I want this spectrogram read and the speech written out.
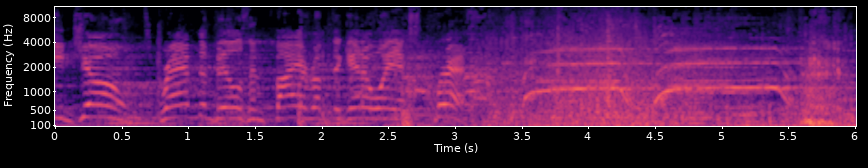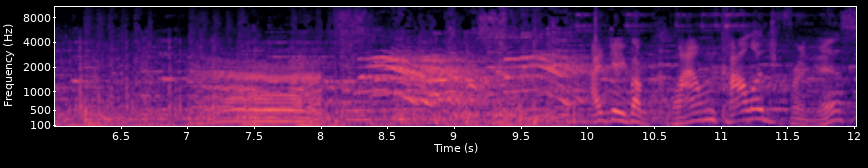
Casey Jones, grab the bills and fire up the Getaway Express. I gave up clown college for this.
